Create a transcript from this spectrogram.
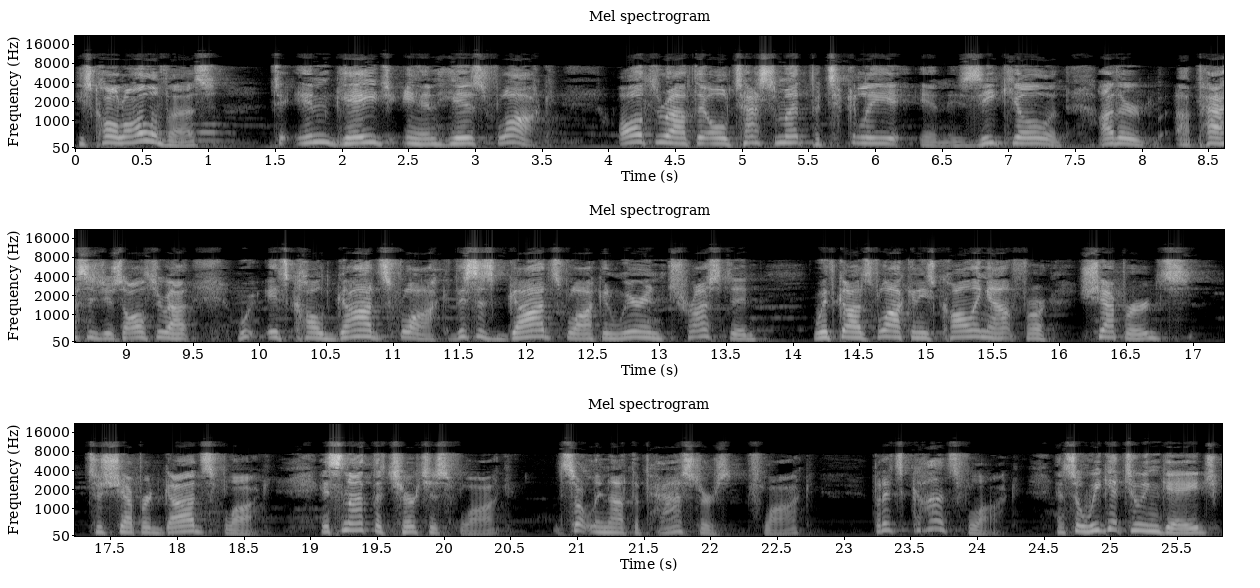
He's called all of us to engage in his flock. All throughout the Old Testament, particularly in Ezekiel and other uh, passages all throughout, it's called God's flock. This is God's flock, and we're entrusted with God's flock, and He's calling out for shepherds to shepherd God's flock. It's not the church's flock, it's certainly not the pastor's flock, but it's God's flock. And so we get to engage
